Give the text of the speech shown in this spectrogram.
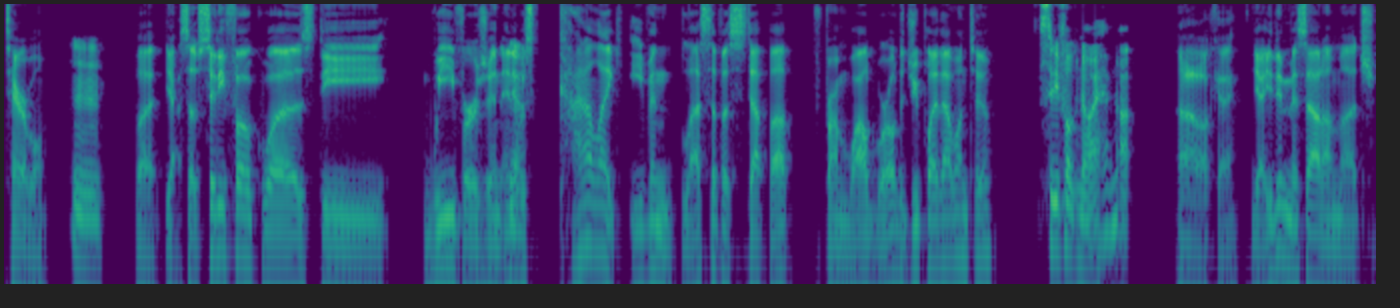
terrible. Mm. But yeah, so City Folk was the Wii version, and Yeah. it was kind of like even less of a step up from Wild World. Did you play that one too? City Folk, no, I have not. Oh, okay. Yeah, you didn't miss out on much.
